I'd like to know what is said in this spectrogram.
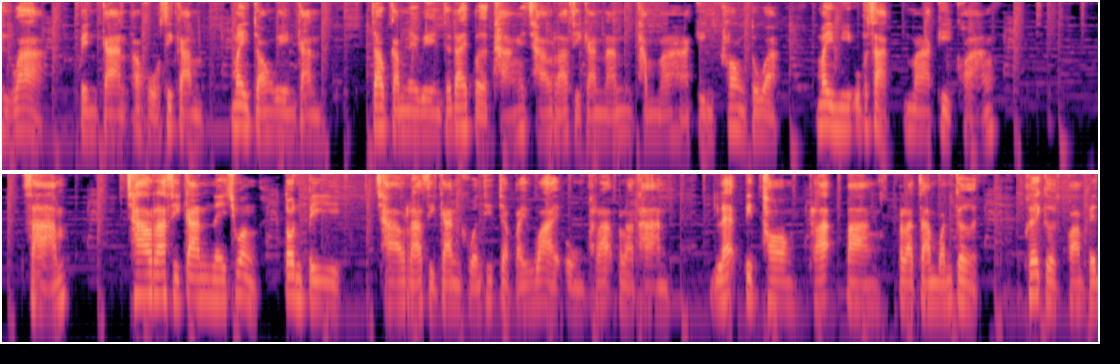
ถือว่าเป็นการอโหสิกรรม ไม่จองเวรกัน เจ้ากรรมในเวรจะได้เปิดทางให้ชาวราศีกันนั้นทำมาหากินคล่องตัว ไม่มีอุปสรรคมากีดขวาง 3. ชาวราศีกันในช่วงต้นปี ชาวราศีกันควรที่จะไปไหว้องค์พระประธาน และปิดทองพระปางประจำวันเกิด เพื่อให้เกิดความเป็น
